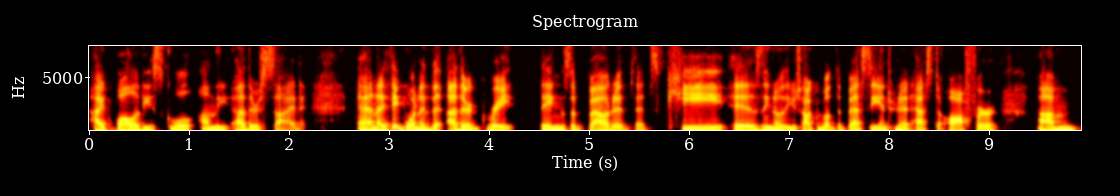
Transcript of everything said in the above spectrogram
high quality school on the other side. And I think one of the other great things about it that's key is, you know, you're talking about the best the internet has to offer. Um,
